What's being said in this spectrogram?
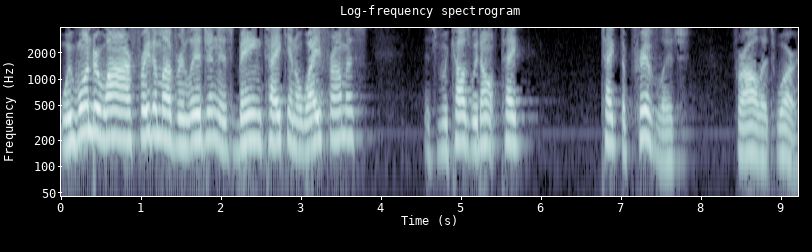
We wonder why our freedom of religion is being taken away from us. It's because we don't take, take the privilege for all it's worth.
